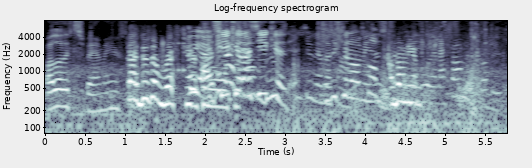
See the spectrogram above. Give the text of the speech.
I love spamming or something. Guys, there's a rift here. Hey, I see a kid, I see a kid. There's a kid on me, there's a kid on me. Blue, And I found his brothers.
